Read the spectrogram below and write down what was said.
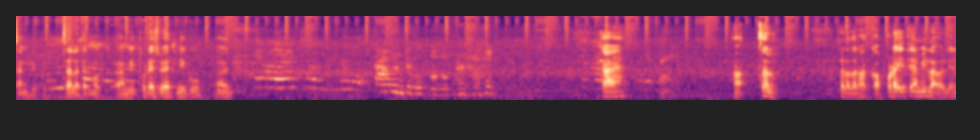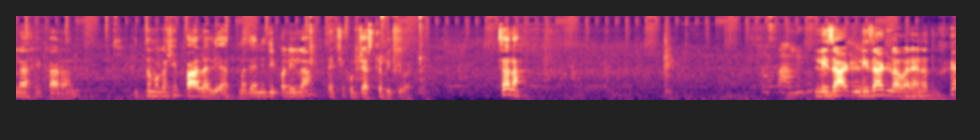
चांगली होईल. चला तर मग आम्ही थोड्याच वेळात निघू. काय हां चल. चला तर हा कपडा इथे आम्ही लावलेला आहे कारण इथनं मग अशी पाल आली आतमध्ये आणि दीपालीला त्याची खूप जास्त भीती वाटते. चला. लिझार्ड लिझार्ड लवर आहे ना तू?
